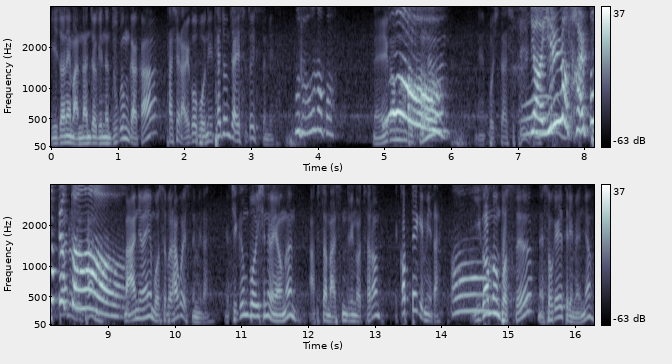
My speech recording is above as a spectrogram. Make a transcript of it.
이전에 만난 적 있는 누군가가 사실 알고 보니 태존자일 수도 있습니다. 뭐 나오나 봐. 네, 일관문보스는 네, 보시다시피 야, 일러 잘 뽑혔다. 마녀의 모습을 하고 있습니다. 지금 보이시는 외형은 앞서 말씀드린 것처럼 껍데기입니다. 어. 이관문 보스 네, 소개해드리면요.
